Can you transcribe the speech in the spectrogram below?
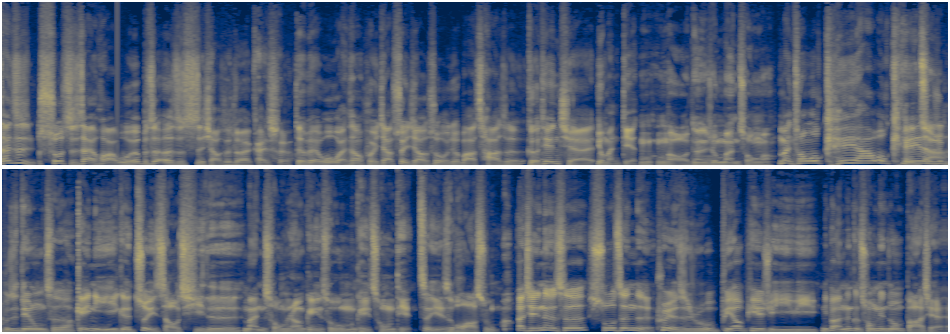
但是说实在话，我又不是二十四小时都在开车，对不对？我晚上回家睡觉的时候，我就把它插着，隔天起来又满电，嗯，很好，但是就慢充啊，慢充 OK 啊，OK 这就不是电动车啊，给你一个最早期的慢充，然后跟你说我们可以充电，这也是话术嘛。而、啊、且那个车说真的，Prius 如果不要 PHEV，你把那个充电桩拔起来，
